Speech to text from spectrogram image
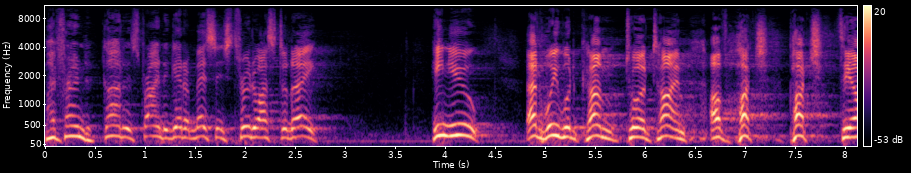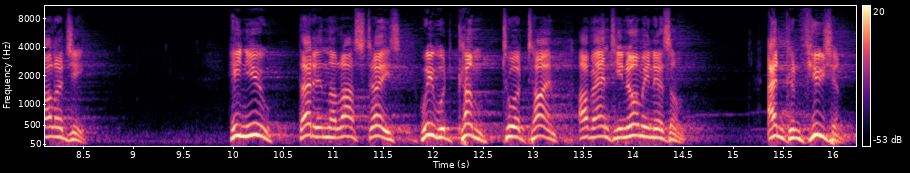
My friend, God is trying to get a message through to us today. He knew that we would come to a time of hotch-potch theology. He knew that in the last days we would come to a time of antinomianism and confusion.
